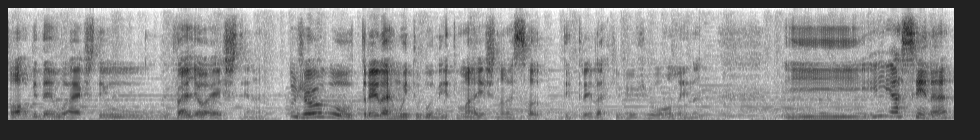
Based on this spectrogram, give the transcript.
Forbidden West e o, o Velho Oeste, né? O jogo, o trailer é muito bonito, mas não é só de trailer que vive o homem, né? E, e, assim, né?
